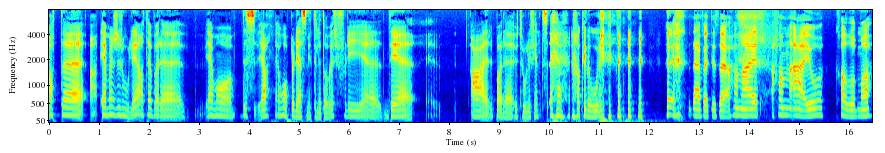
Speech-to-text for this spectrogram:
at uh, jeg må er så rolig at jeg bare Jeg må Ja, jeg håper det smitter litt over, fordi eh, det er bare utrolig fint. Jeg har ikke noe ord. Det er faktisk det. Han er, han er jo kalm og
